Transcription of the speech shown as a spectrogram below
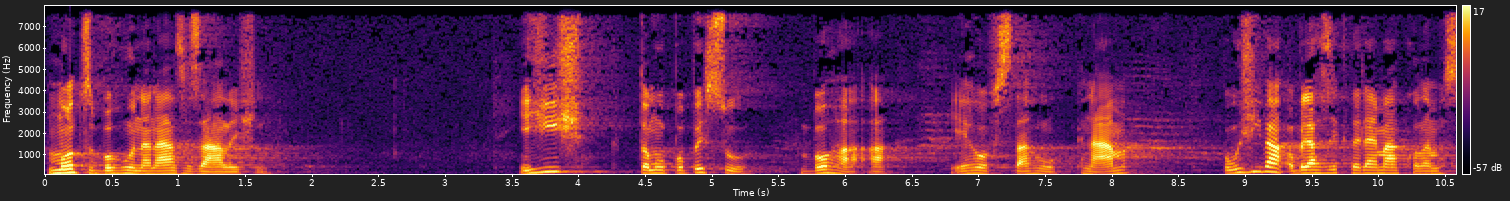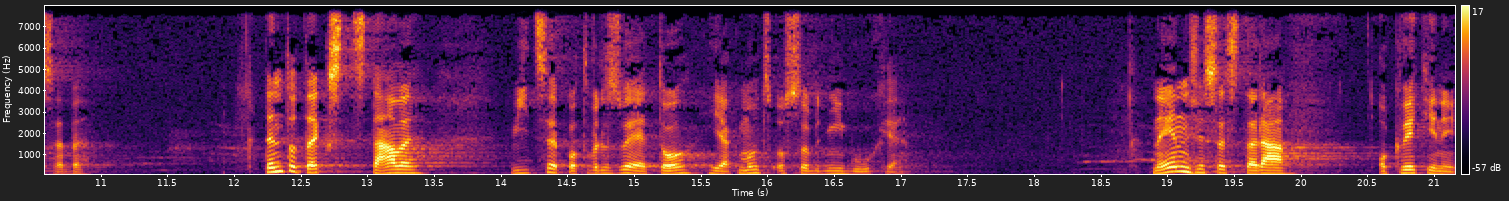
moc Bohu na nás záleží. Ježíš k tomu popisu Boha a jeho vztahu k nám používá obrazy, které má kolem sebe. Tento text stále více potvrzuje to, jak moc osobní Bůh je. Nejen, že se stará o květiny,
